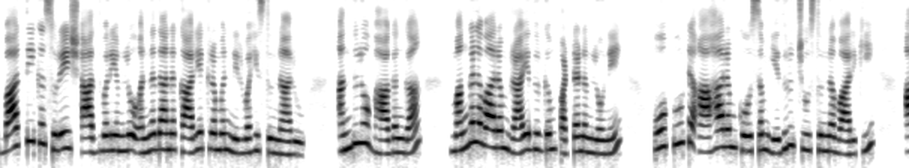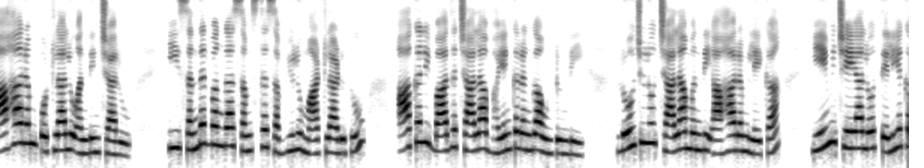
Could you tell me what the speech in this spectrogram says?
బార్తీక సురేష్ ఆధ్వర్యంలో అన్నదాన కార్యక్రమం నిర్వహిస్తున్నారు. అందులో భాగంగా మంగళవారం రాయదుర్గం పట్టణంలోనే ఓ పూట ఆహారం కోసం ఎదురు చూస్తున్న వారికి ఆహారం పొట్లాలు అందించారు. ఈ సందర్భంగా సంస్థ సభ్యులు మాట్లాడుతూ ఆకలి బాధ చాలా భయంకరంగా ఉంటుంది. రోజులో చాలామంది ఆహారం లేక ఏమి చేయాలో తెలియక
